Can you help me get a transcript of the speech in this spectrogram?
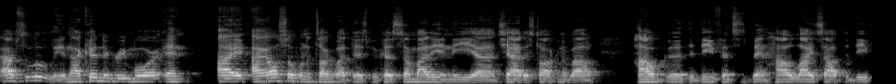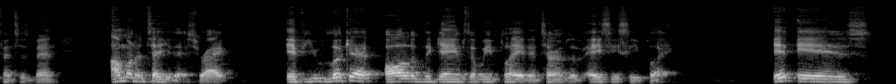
Absolutely. And I couldn't agree more. And I, I also want to talk about this because somebody in the uh, chat is talking about how good the defense has been, how lights out the defense has been. I'm going to tell you this, right? If you look at all of the games that we played in terms of ACC play, it is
